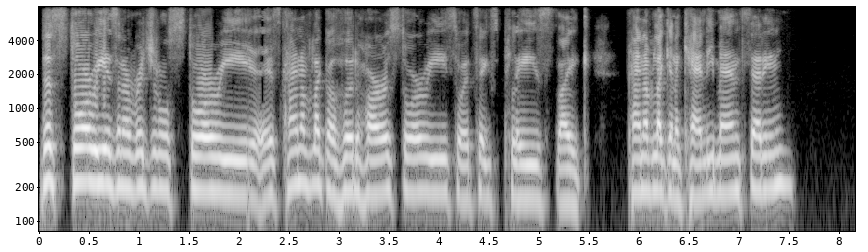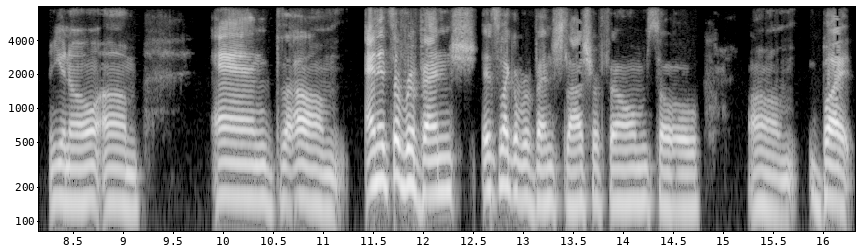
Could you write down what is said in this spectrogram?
the story is an original story. It's kind of like a hood horror story. So it takes place like kind of like in a Candyman setting, you know. Um and um and it's a revenge, it's like a revenge slasher film. So um, but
